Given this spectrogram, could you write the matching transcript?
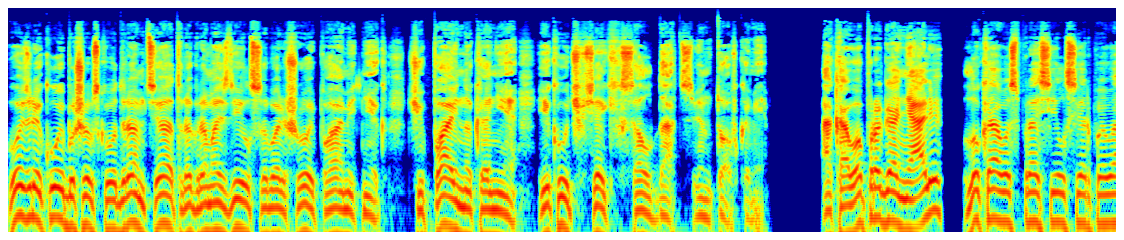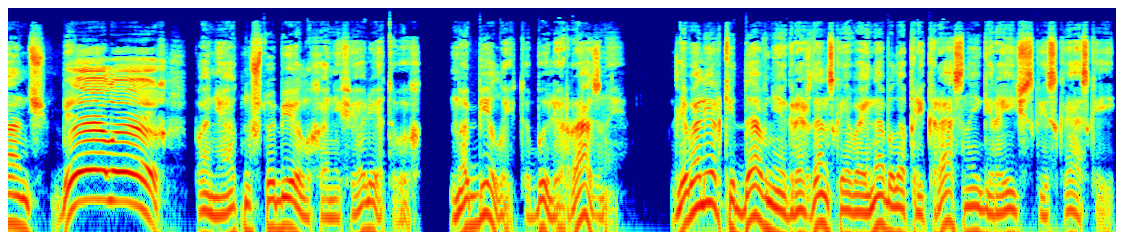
Возле Куйбышевского драмтеатра громоздился большой памятник. Чапай на коне и куча всяких солдат с винтовками. «А кого прогоняли?» — лукаво спросил Серп Иванович. «Белых!» Понятно, что белых, а не фиолетовых. Но белые-то были разные. Для Валерки давняя гражданская война была прекрасной героической сказкой,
